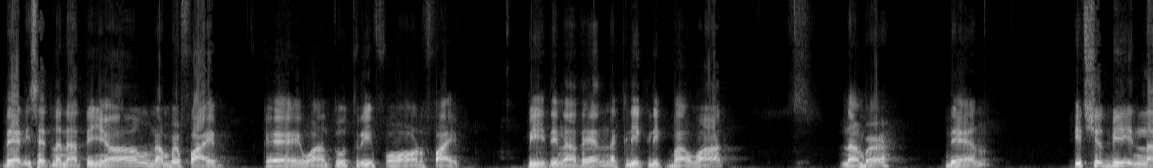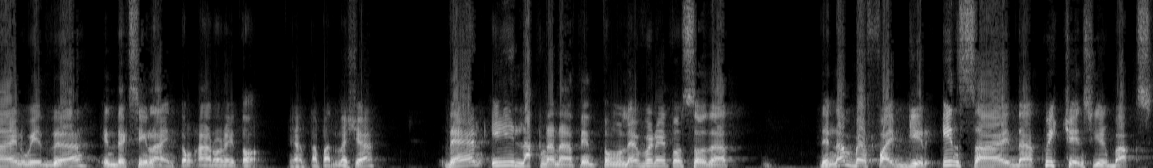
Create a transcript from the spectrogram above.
Then, iset na natin yung number 5. Okay, 1, 2, 3, 4, 5. Pihitin natin, nag-click-click bawat number. Then, it should be in line with the indexing line, tong arrow na ito. Yan, tapat na siya. Then, i-lock na natin tong lever na ito so that the number 5 gear inside the quick change gearbox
